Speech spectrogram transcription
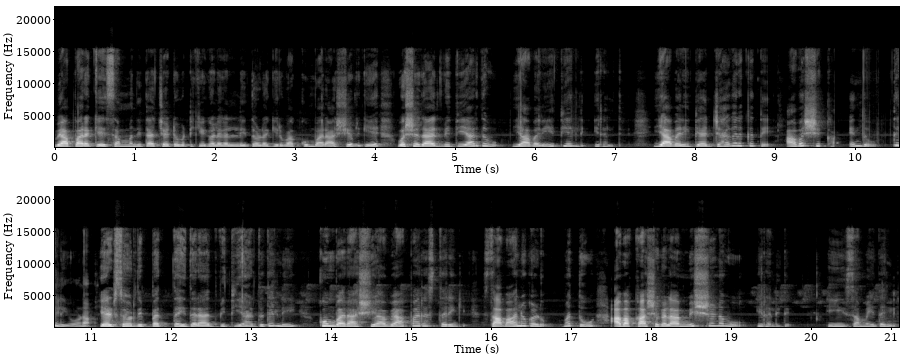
ವ್ಯಾಪಾರಕ್ಕೆ ಸಂಬಂಧಿತ ಚಟುವಟಿಕೆಗಳಲ್ಲಿ ತೊಡಗಿರುವ ಕುಂಭರಾಶಿಯವರಿಗೆ ವರ್ಷದ ದ್ವಿತೀಯಾರ್ಧವು ಯಾವ ರೀತಿಯಲ್ಲಿ ಇರಲಿದೆ? ಯಾವ ರೀತಿಯ ಜಾಗರೂಕತೆ ಅವಶ್ಯಕ ಎಂದು ತಿಳಿಯೋಣ. ಎರಡು ಸಾವಿರದ ಇಪ್ಪತ್ತೈದರ ದ್ವಿತೀಯಾರ್ಧದಲ್ಲಿ ಕುಂಭರಾಶಿಯ ವ್ಯಾಪಾರಸ್ಥರಿಗೆ ಸವಾಲುಗಳು ಮತ್ತು ಅವಕಾಶಗಳ ಮಿಶ್ರಣವು ಇರಲಿದೆ. ಈ ಸಮಯದಲ್ಲಿ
